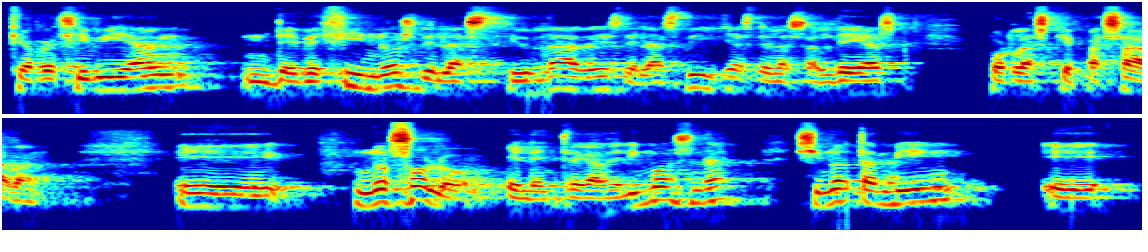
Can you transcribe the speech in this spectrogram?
que recibían de vecinos de las ciudades, de las villas, de las aldeas por las que pasaban. Eh, no solo en la entrega de limosna, sino también eh,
